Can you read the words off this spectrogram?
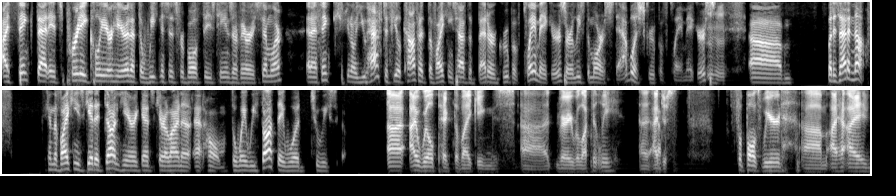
I think that it's pretty clear here that the weaknesses for both these teams are very similar. And I think, you know, you have to feel confident the Vikings have the better group of playmakers, or at least the more established group of playmakers. Mm-hmm. Um, but is that enough? Can the Vikings get it done here against Carolina at home the way we thought they would two weeks ago? Uh, I will pick the Vikings uh, very reluctantly. I, I just football's weird. Um, I, I,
